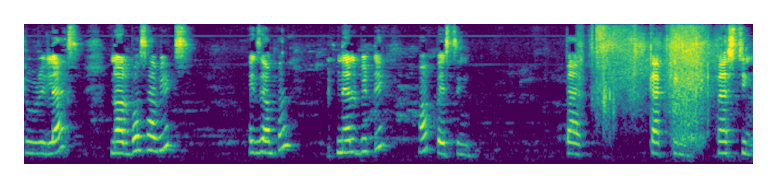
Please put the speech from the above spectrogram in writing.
to relax, nervous habits, Example, nail beating or pacing, Pack, packing, pasting.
